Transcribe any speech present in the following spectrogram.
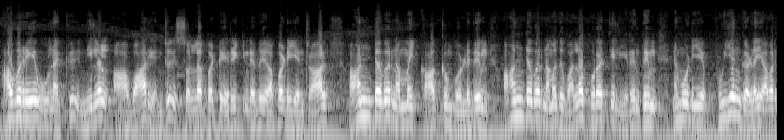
அவரே உனக்கு நிழல் ஆவார் என்று சொல்லப்பட்டு இருக்கின்றது. அப்படி என்றால் ஆண்டவர் நம்மை காக்கும் பொழுது ஆண்டவர் நமது வலப்புறத்தில் இருந்து நம்முடைய புயங்களை அவர்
